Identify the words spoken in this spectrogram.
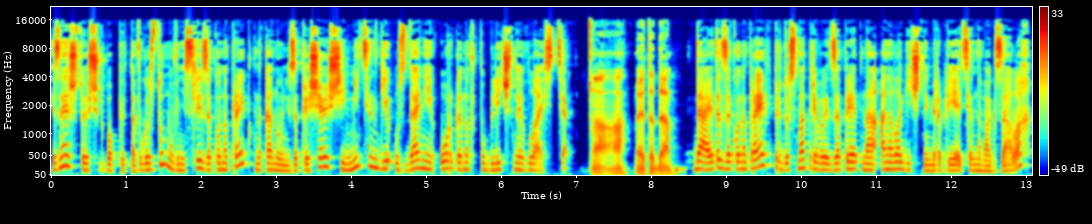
И знаешь, что еще любопытно? В Госдуму внесли законопроект накануне, запрещающий митинги у зданий органов публичной власти. А, это да. Да, этот законопроект предусматривает запрет на аналогичные мероприятия на вокзалах,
